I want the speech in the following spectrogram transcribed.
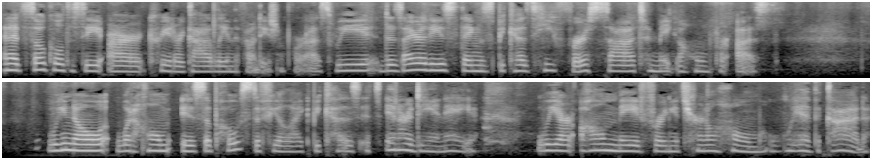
And it's so cool to see our Creator God laying the foundation for us. We desire these things because He first saw to make a home for us. We know what home is supposed to feel like because it's in our DNA. We are all made for an eternal home with God,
